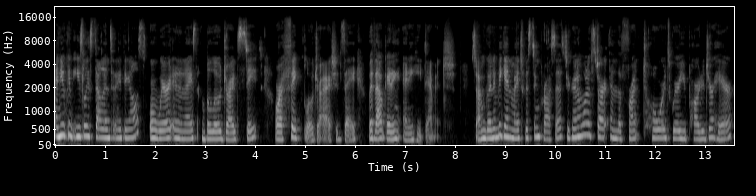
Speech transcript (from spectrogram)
and you can easily style into anything else or wear it in a nice blow dried state or a fake blow dry I should say without getting any heat damage. So I'm going to begin my twisting process. You're going to want to start in the front towards where you parted your hair.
